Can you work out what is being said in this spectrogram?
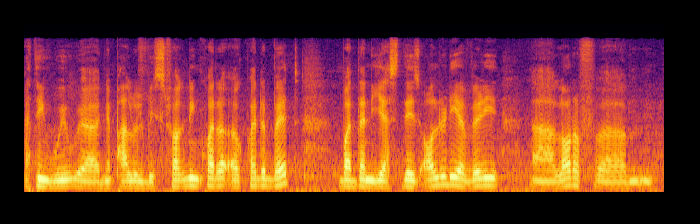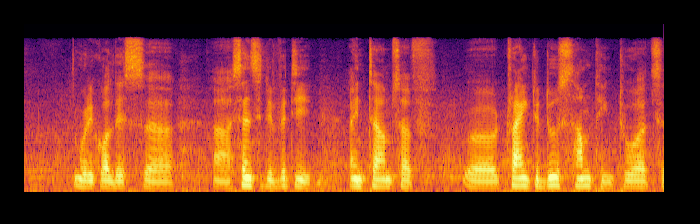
I think we, uh, Nepal will be struggling quite a, uh, quite a bit. But then yes, there's already a very uh, lot of um, what do you call this uh, uh, sensitivity in terms of trying to do something towards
